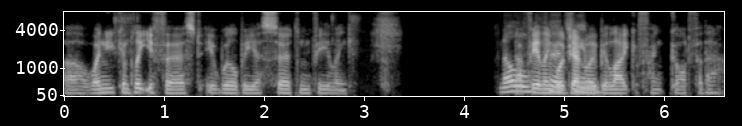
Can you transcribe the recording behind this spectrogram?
Uh, when you complete your first, it will be a certain feeling. No, that feeling will generally be like, thank God for that.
